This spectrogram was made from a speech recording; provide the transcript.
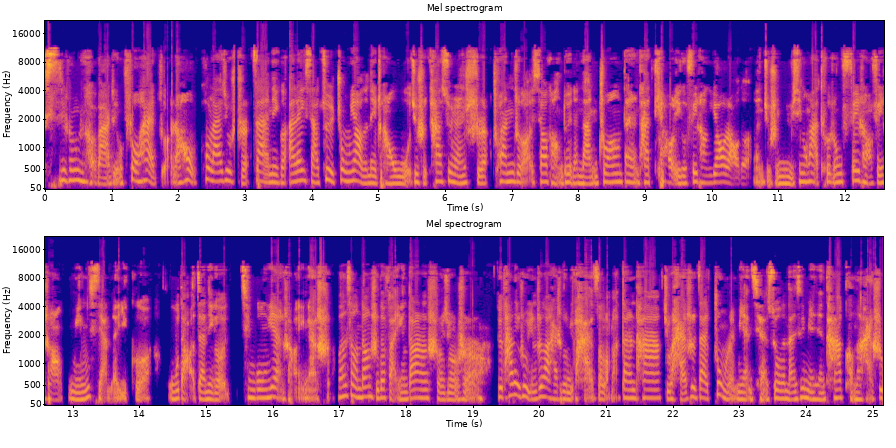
牺牲者吧，这种受害者。然后后来就是在那个 Alexa 最重要的那场舞，就是他虽然是穿着消防队的男装，但是他跳了一个非常妖娆的，嗯，就是女性化特征非常非常明显的一个。舞蹈在那个庆功宴上，应该是温桑当时的反应，当然是就是，就他那时候已经知道还是个女孩子了嘛，但是他就是还是在众人面前，所有的男性面前，他可能还是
